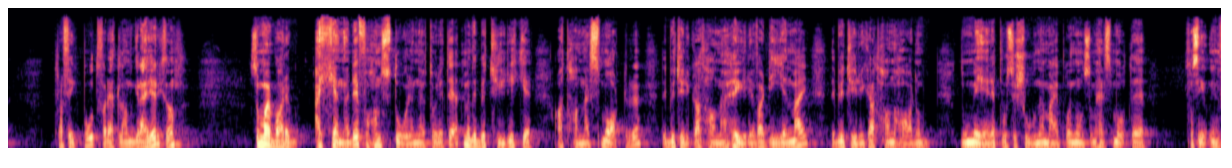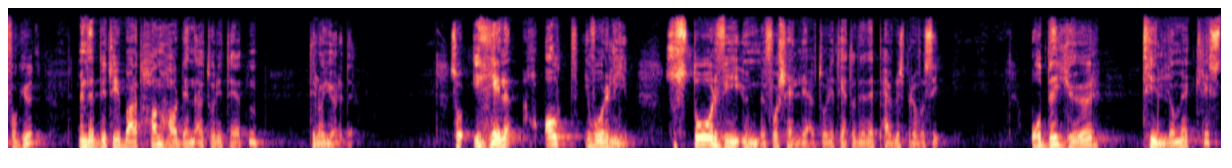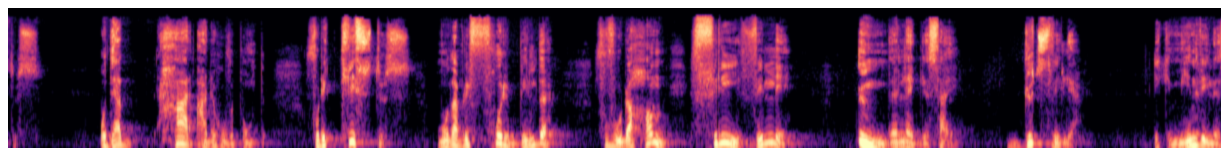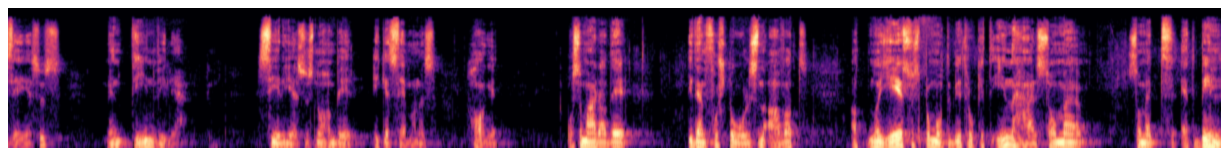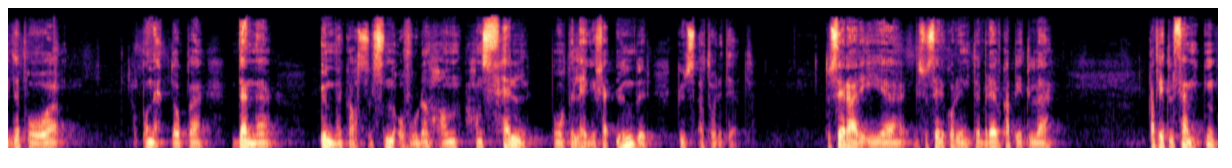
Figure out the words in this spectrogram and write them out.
trafikkbot for et eller annet greier, så må jeg bare erkjenne det, for han står i en autoritet. Men det betyr ikke at han er smartere, det betyr ikke at han har høyere verdi enn meg. Det betyr ikke at han har noen, noen mer posisjon enn meg på noen som helst måte for å si, innenfor Gud. Men det betyr bare at han har den autoriteten til å gjøre det. Så i hele, alt i våre liv så står vi under forskjellige autoriteter. Det er det Paulus prøver å si. Og det gjør til og med Kristus. Og det er, her er det hovedpunktet. Fordi Kristus må da bli forbilde for hvordan han frivillig underlegger seg Guds vilje. Ikke min vilje, sier Jesus, men din vilje, sier Jesus når han ber i Getsemanes hage. Og som er da det i den forståelsen av at, at når Jesus på en måte blir trukket inn her som, eh, som et, et, bilde på, på, nettopp eh, denne underkastelsen, og hvordan han, han, selv på en måte legger seg under Guds autoritet. Du ser her i, eh, Hvis du ser i Korinterbrev kapittel, kapittel 15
